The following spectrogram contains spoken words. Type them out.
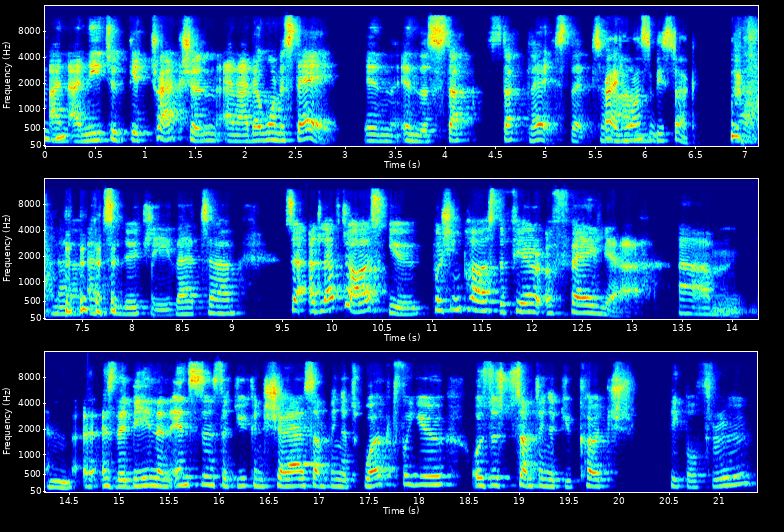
mm-hmm. I, I need to get traction and I don't want to stay in in the stuck stuck place that right um, who wants to um, be stuck yeah no absolutely that um, so i'd love to ask you pushing past the fear of failure um, mm. has there been an instance that you can share something that's worked for you or is this something that you coach people through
